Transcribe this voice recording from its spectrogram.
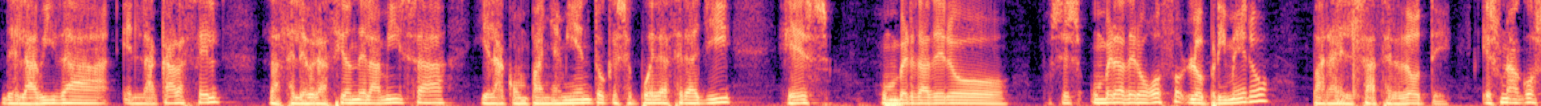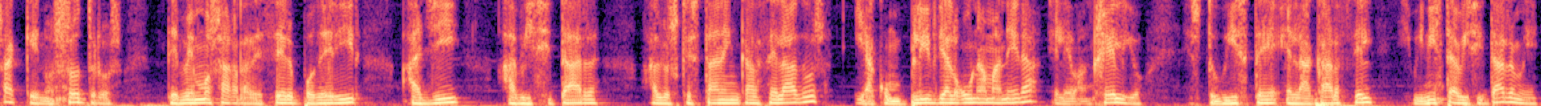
de la vida en la cárcel, la celebración de la misa y el acompañamiento que se puede hacer allí es un verdadero pues es un verdadero gozo, lo primero para el sacerdote. Es una cosa que nosotros debemos agradecer poder ir allí a visitar a los que están encarcelados y a cumplir de alguna manera el Evangelio. Estuviste en la cárcel y viniste a visitarme,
